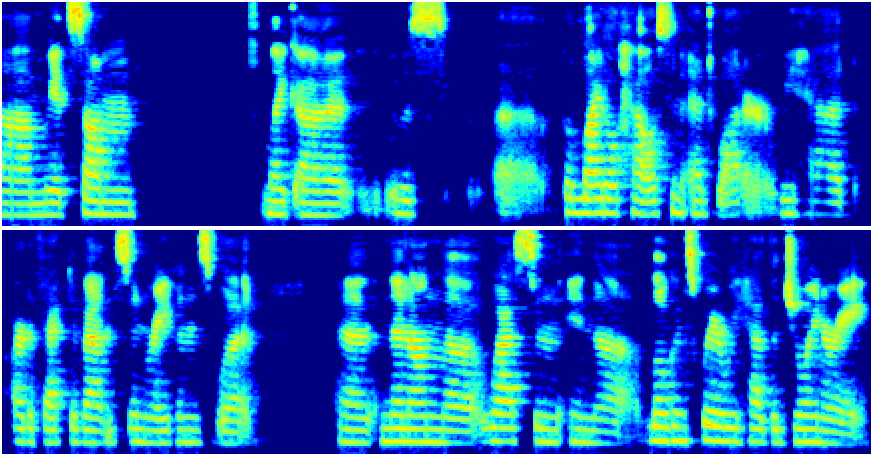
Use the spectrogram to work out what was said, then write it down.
Um, we had some like uh, it was uh, the Lytle House in Edgewater. We had artifact events in Ravenswood. And, and then on the west in, in uh, Logan Square, we had the joinery.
